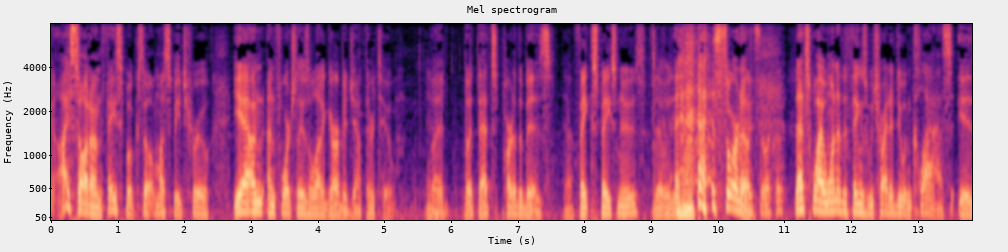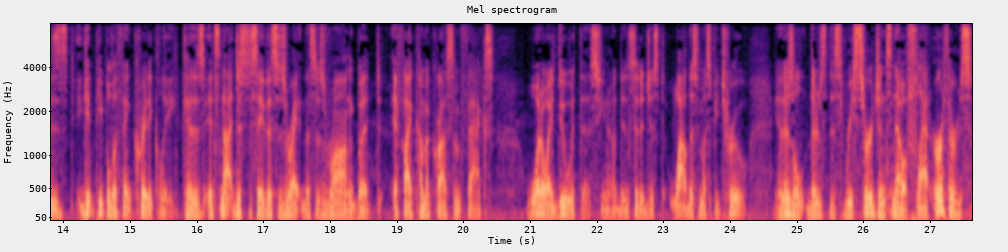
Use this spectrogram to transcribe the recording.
know, I saw it on Facebook, so it must be true. Yeah, un- unfortunately, there's a lot of garbage out there too. But but that's part of the biz. Yeah, fake space news. Is that what you- sort of. Sort of. That's why one of the things we try to do in class is get people to think critically because it's not just to say this is right and this is wrong, but if I come across some facts, what do I do with this? You know, instead of just wow, this must be true. And there's a there's this resurgence now of flat earthers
